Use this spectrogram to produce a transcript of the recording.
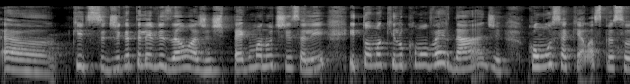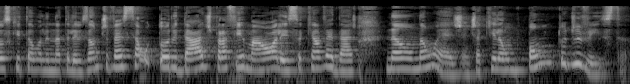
uh, que se diga televisão, a gente pega uma notícia ali e toma aquilo como verdade, como se aquelas pessoas que estão ali na televisão tivessem autoridade para afirmar, olha, isso aqui é uma verdade. Não, não é, gente, aquilo é um ponto de vista.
